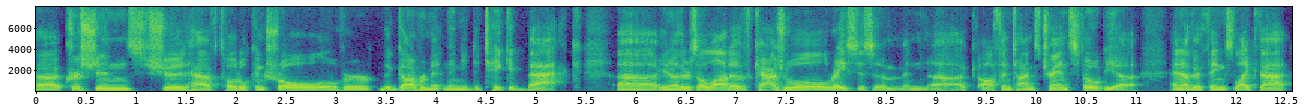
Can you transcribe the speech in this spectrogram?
uh, Christians should have total control over the government and they need to take it back. Uh, you know, there's a lot of casual racism and uh, oftentimes transphobia and other things like that,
